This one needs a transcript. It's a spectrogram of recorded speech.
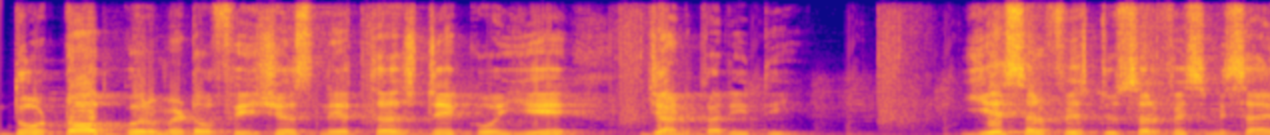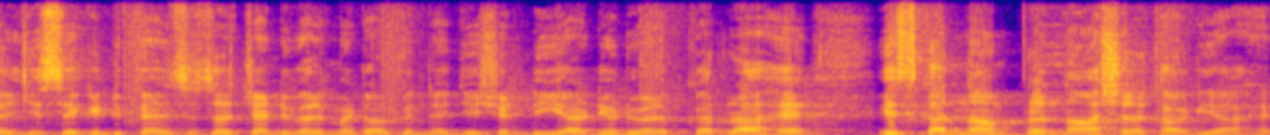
दो टॉप गवर्नमेंट ऑफिशियल्स ने थर्सडे को ये जानकारी दी। ये सरफेस टू सरफेस मिसाइल जिसे कि defence research and development organisation DRDO develop कर रहा है, इसका नाम प्रनाश रखा गया है।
